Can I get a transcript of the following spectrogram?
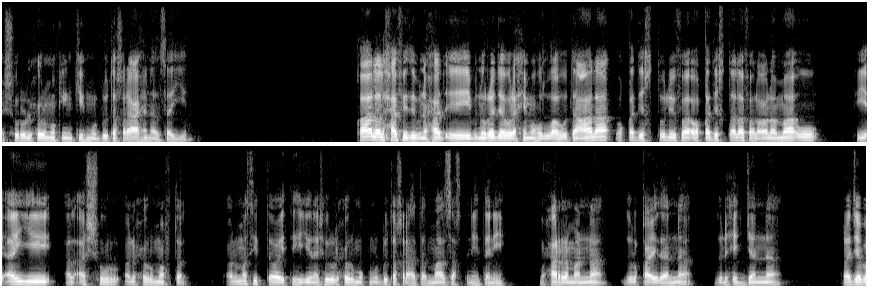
أشهر الحرم كنكه مدو تخرعهن السين قال الحافظ ابن, حج... ابن رجب رحمه الله تعالى وقد اختلف وقد اختلف العلماء في أي الأشهر الحرم أفضل. علماء ستة ويته هي نشر الحرم مدو تخرع مال سختنه تني. محرم ذو القعدة ذو الحجة رجب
